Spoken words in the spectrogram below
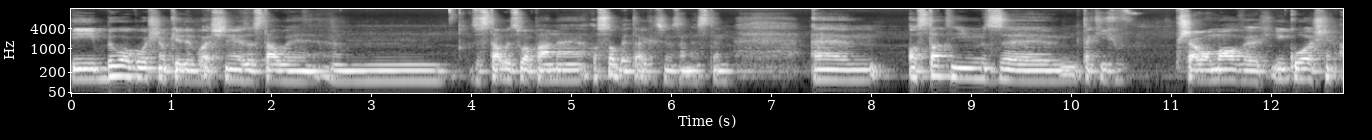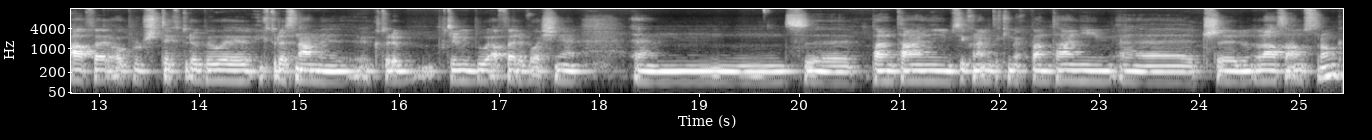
i było głośno, kiedy właśnie zostały, um, zostały złapane osoby tak, związane z tym. Um, ostatnim z takich przełomowych i głośnych afer, oprócz tych, które były i które znamy, które, którymi były afery właśnie z Pantanim, z ikonami takimi jak Pantanim e, czy Lance Armstrong,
